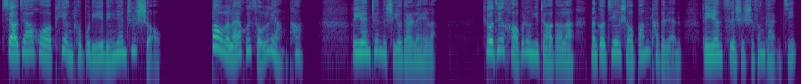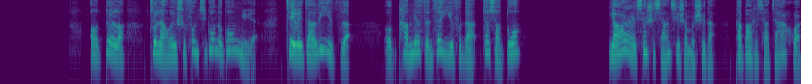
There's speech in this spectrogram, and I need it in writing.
小家伙片刻不离林渊之手，抱了来回走了两趟。林渊真的是有点累了，如今好不容易找到了能够接手帮他的人，林渊自是十分感激。哦，对了，这两位是凤栖宫的宫女，这位叫栗子。呃，旁边粉色衣服的叫小多。瑶儿像是想起什么似的，他抱着小家伙，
